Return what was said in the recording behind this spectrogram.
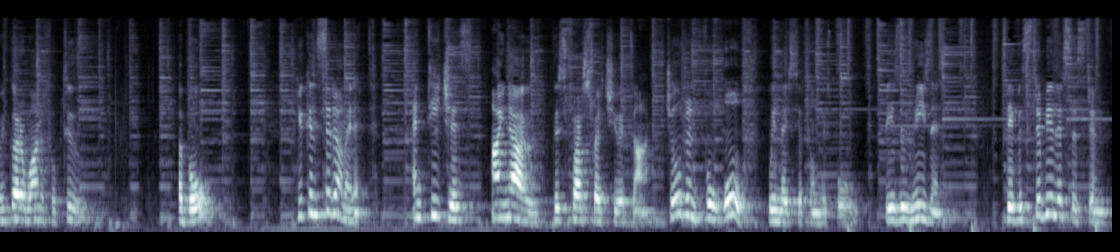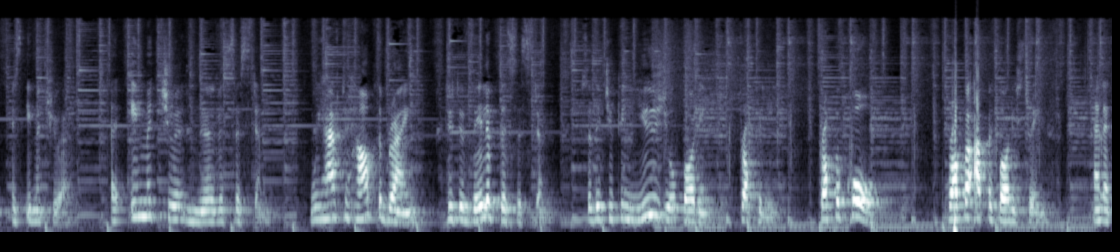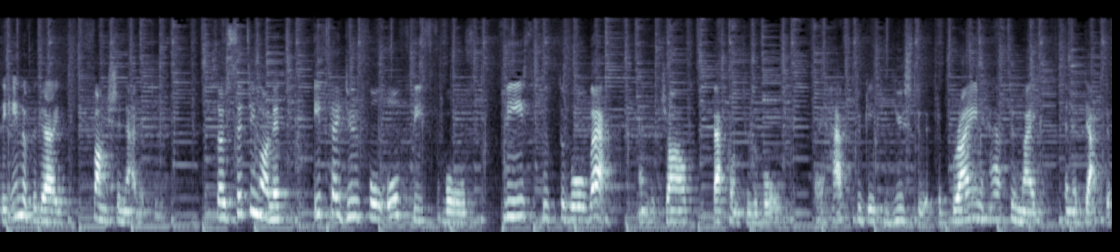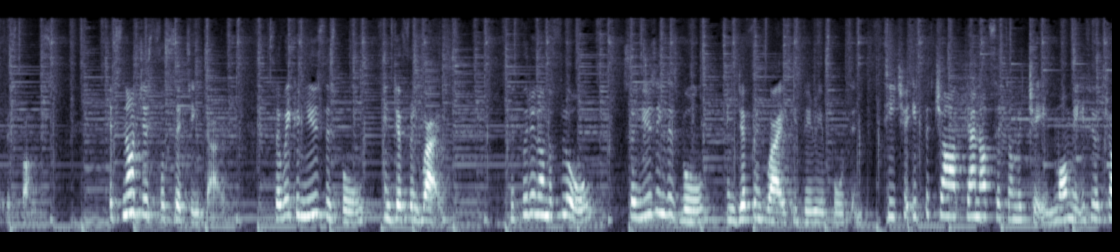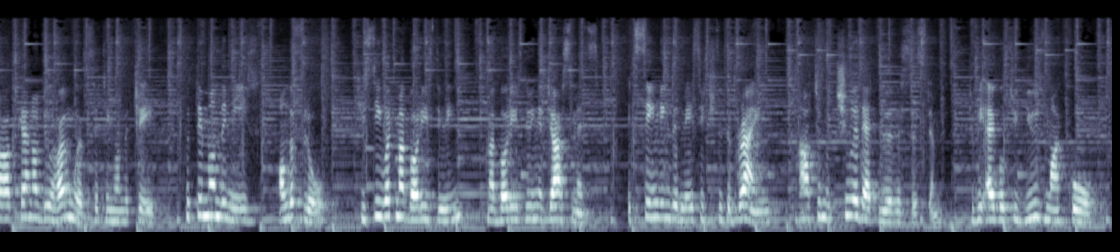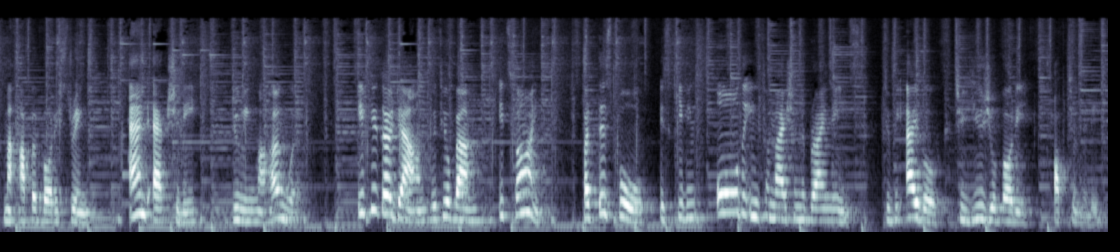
we've got a wonderful tool, a ball. You can sit on it and teachers, I know this frustrates you at times. Children fall off when they sit on this ball. There's a reason. Their vestibular system is immature, an immature nervous system. We have to help the brain to develop the system so that you can use your body properly. Proper core, proper upper body strength, and at the end of the day, functionality. So sitting on it, if they do fall off these balls, please put the ball back and the child back onto the ball. They have to get used to it. The brain has to make an adaptive response. It's not just for sitting though. So we can use this ball in different ways. We put it on the floor, so using this ball in different ways is very important. Teacher, if the child cannot sit on the chair, mommy, if your child cannot do homework sitting on the chair, put them on the knees, on the floor. You see what my body is doing? My body is doing adjustments it's sending the message to the brain how to mature that nervous system to be able to use my core, my upper body strength, and actually doing my homework. If you go down with your bum, it's fine. But this ball is giving all the information the brain needs to be able to use your body optimally.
